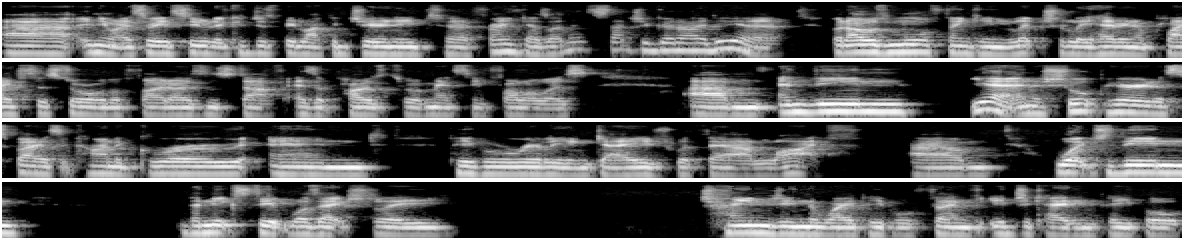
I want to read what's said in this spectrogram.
Uh, anyway, so he said it could just be like a journey to Frank. I was like, "That's such a good idea," but I was more thinking literally having a place to store all the photos and stuff, as opposed to amassing followers. Um, and then, yeah, in a short period of space, it kind of grew and people were really engaged with our life. Um, which then the next step was actually changing the way people think, educating people,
